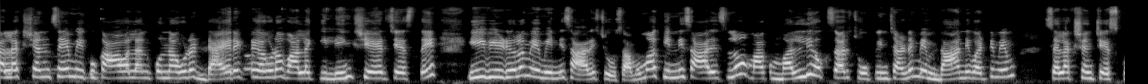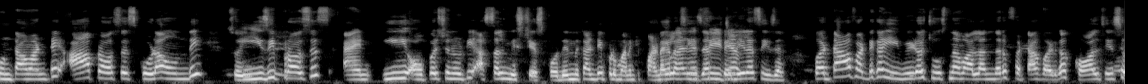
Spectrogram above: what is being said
కలెక్షన్స్ ఏ మీకు కావాలనుకున్నా కూడా డైరెక్ట్గా కూడా వాళ్ళకి లింక్ షేర్ చేస్తే ఈ వీడియోలో మేము ఇన్ని సారీస్ చూసాము. మాకు ఇన్ని సారీస్లో మాకు మళ్ళీ ఒకసారి చూపించండి. మేము దాన్ని బట్టి మేము సెలక్షన్ చేసుకుంటామంటే ఆ ప్రాసెస్ కూడా ఉంది. సో ఈజీ ప్రాసెస్ అండ్ ఈ ఆపర్చునిటీ అసలు మిస్ చేసుకోవద్దు. ఎందుకంటే ఇప్పుడు మనకి పండగల పండగ సీజన్. పెళ్ళిల సీజన్ ఫటాఫట్గా ఈ వీడియో చూసిన వాళ్ళందరూ ఫటాఫట్గా కాల్ చేసి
